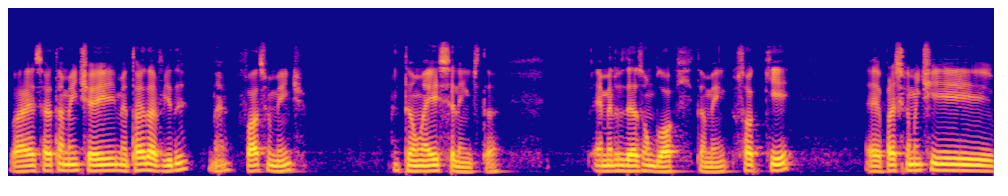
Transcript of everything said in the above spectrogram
vai certamente aí metade da vida, né? Facilmente. Então é excelente, tá? É menos 10 on block também, só que é, praticamente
